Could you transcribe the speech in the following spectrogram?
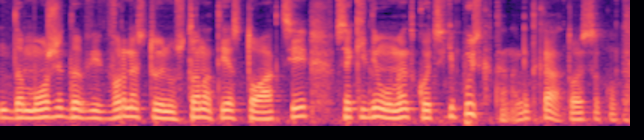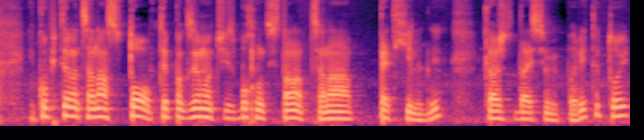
да може да ви върне стоеността на тия 100 акции всеки един момент, в който си ги поискате. Нали? Така, Тоест, ако и купите на цена 100, те пък вземат, че избухнат и станат цена 5000, кажете дай си ми парите, той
